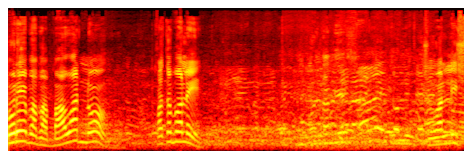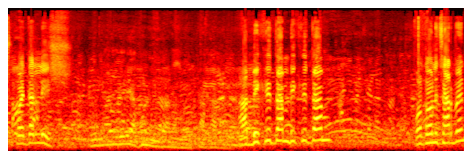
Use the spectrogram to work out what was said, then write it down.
ওরে বাবা বাউান্ন কত বলে? চুয়াল্লিশ, পঁয়তাল্লিশ। আর বিক্রির দাম বিক্রির দাম? কত হলে ছাড়বেন?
